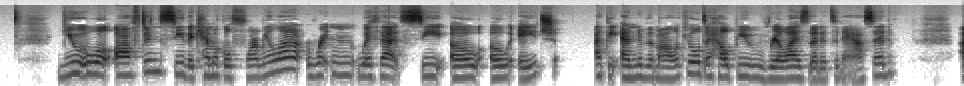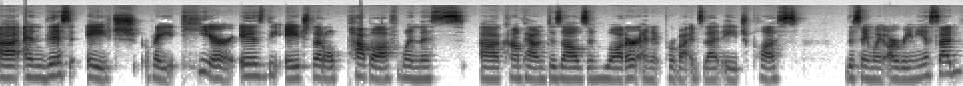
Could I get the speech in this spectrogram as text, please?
you will often see the chemical formula written with that COOH at the end of the molecule to help you realize that it's an acid. Uh, and this H right here is the H that'll pop off when this uh, compound dissolves in water and it provides that H plus the same way Arrhenius said.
